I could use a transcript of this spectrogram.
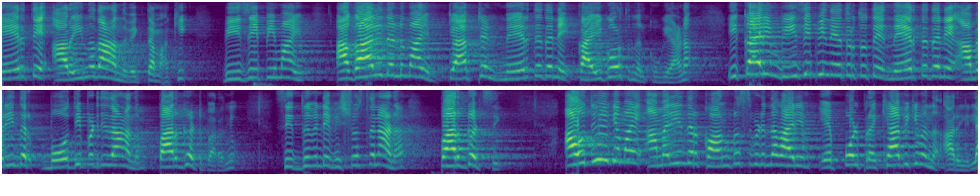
നേരത്തെ അറിയുന്നതാണെന്ന് വ്യക്തമാക്കി. ബി ജെ പിയുമായും അകാലിദളുമായും ക്യാപ്റ്റൻ നേരത്തെ തന്നെ കൈകോർത്ത് നിൽക്കുകയാണ്. ഇക്കാര്യം ബി ജെ പി നേതൃത്വത്തെ നേരത്തെ തന്നെ അമരീന്ദർ ബോധ്യപ്പെടുത്തിയതാണെന്നും പർഗട്ട് പറഞ്ഞു. സിദ്ധുവിന്റെ വിശ്വസ്തനാണ് പർഗട്ട് സിംഗ്. ഔദ്യോഗികമായി അമരീന്ദർ കോൺഗ്രസ് വിടുന്ന കാര്യം എപ്പോൾ പ്രഖ്യാപിക്കുമെന്ന് അറിയില്ല.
